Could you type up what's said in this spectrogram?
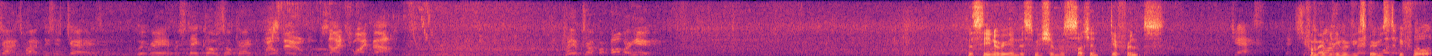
Sideswipe, this is Jazz. We're in, but stay close, okay? Will do. Sideswipe out. Cliffjumper, over here. The scenery in this mission was such a difference From everything we've experienced before.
